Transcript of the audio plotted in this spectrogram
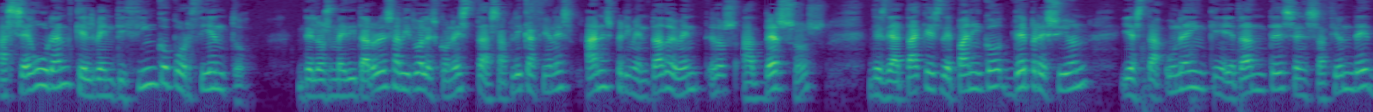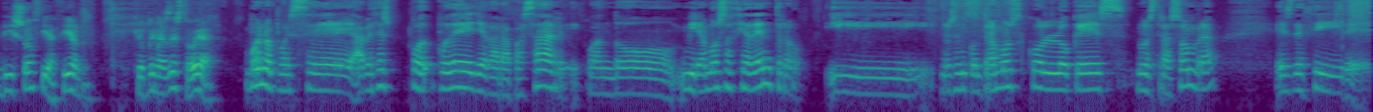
aseguran que el 25% de los meditadores habituales con estas aplicaciones han experimentado eventos adversos, desde ataques de pánico, depresión y hasta una inquietante sensación de disociación. ¿Qué opinas de esto, Bea? Bueno, pues eh, a veces puede llegar a pasar cuando miramos hacia adentro y nos encontramos con lo que es nuestra sombra, es decir, eh,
